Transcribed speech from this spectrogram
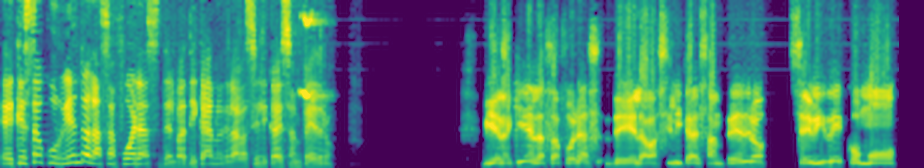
eh, qué está ocurriendo a las afueras del Vaticano y de la Basílica de San Pedro. Bien, aquí en las afueras de la Basílica de San Pedro se vive como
